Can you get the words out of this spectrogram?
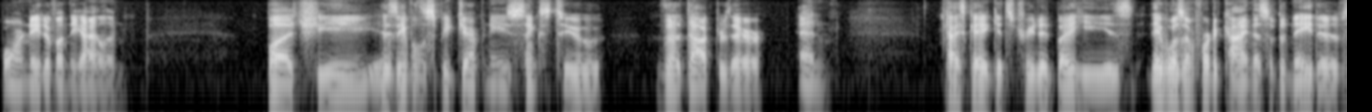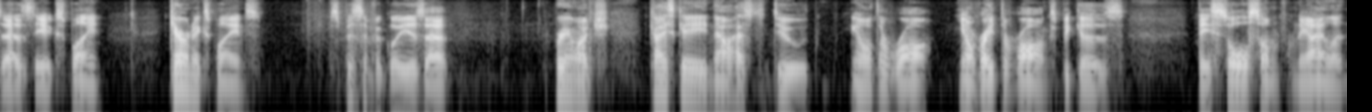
born native on the island. But she is able to speak Japanese thanks to the doctor there. And Kaisuke gets treated, but he is. It wasn't for the kindness of the natives, as they explain. Karen explains specifically is that pretty much Kaisuke now has to do, you know, the wrong, you know, right the wrongs because they stole some from the island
